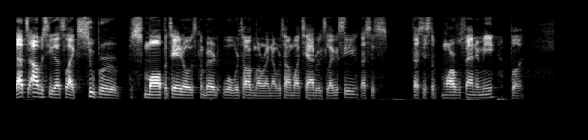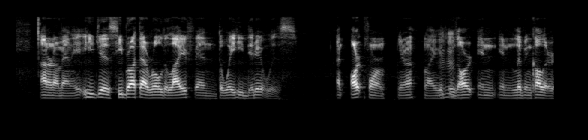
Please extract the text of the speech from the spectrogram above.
that's obviously that's like super small potatoes compared to what we're talking about right now. We're talking about Chadwick's legacy. That's just that's just a Marvel fan in me, but I don't know, man. He just he brought that role to life, and the way he did it was an art form. You know, like it, it was art in in living color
